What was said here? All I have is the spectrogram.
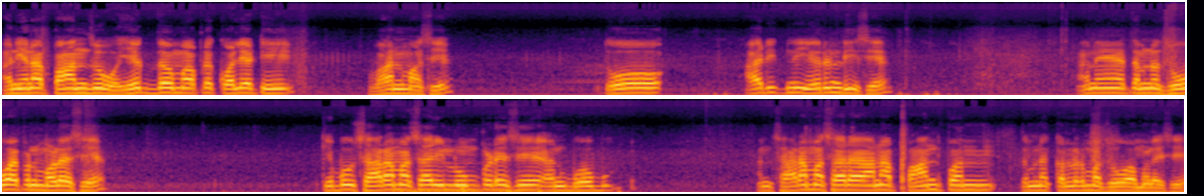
અને એના પાન જુઓ એકદમ આપણે ક્વોલિટી વાનમાં છે. તો આ રીતની એરંડી છે. અને તમને જોવા પણ મળે છે કે બહુ સારામાં સારી લૂમ પડે છે અને બહુ અને સારામાં સારા આના પાન પણ તમને કલરમાં જોવા મળે છે.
